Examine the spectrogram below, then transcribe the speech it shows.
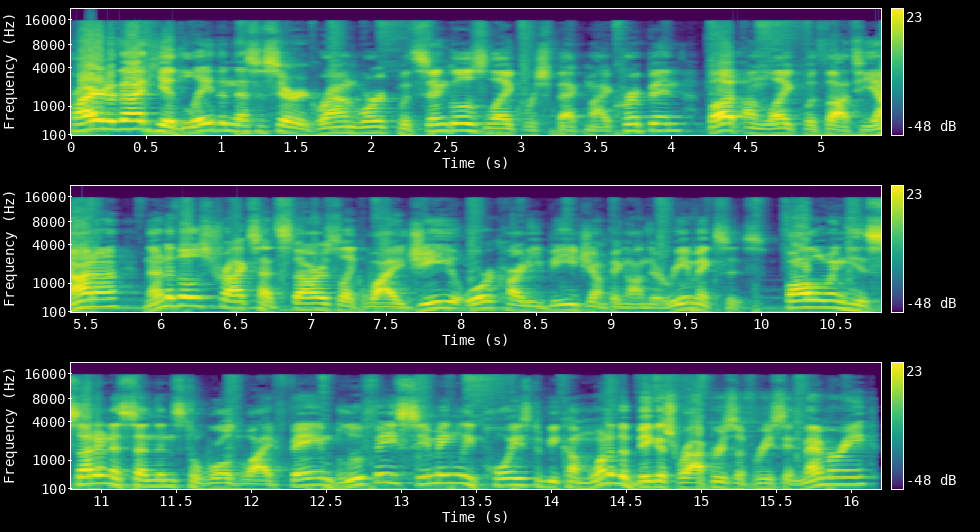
Prior to that, he had laid the necessary groundwork with singles like Respect My Crippin', but unlike with Thotiana, none of those tracks had stars like YG or Cardi B jumping on their remixes. Following his sudden ascendance to worldwide fame, Blueface seemingly poised to become one of the biggest rappers of recent memory,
